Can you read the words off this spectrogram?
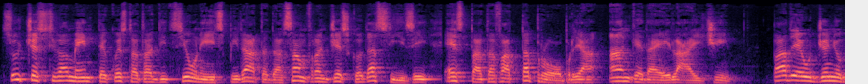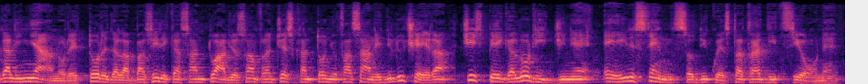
Successivamente questa tradizione ispirata da San Francesco d'Assisi è stata fatta propria anche dai laici. Padre Eugenio Galignano, rettore della Basilica Santuario San Francesco Antonio Fasani di Lucera, ci spiega l'origine e il senso di questa tradizione.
